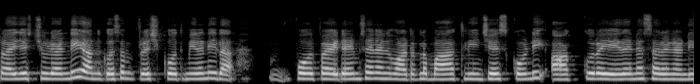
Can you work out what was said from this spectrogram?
ట్రై చేసి చూడండి. అందుకోసం ఫ్రెష్ కొత్తిమీరని ఇలా ఫోర్ ఫైవ్ టైమ్స్ అయినా వాటర్లో బాగా క్లీన్ చేసుకోండి. ఆకుకూర ఏదైనా సరేనండి.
